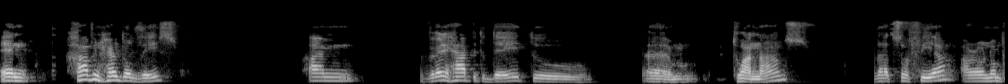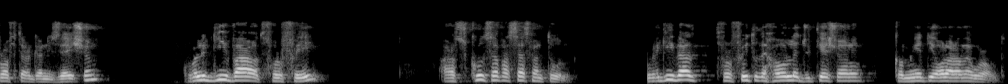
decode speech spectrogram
And having heard all this, I'm very happy today to, um, to announce that SOFIA, our non-profit organization, will give out for free our school self-assessment tool. We give out for free to the whole educational community all around the world.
